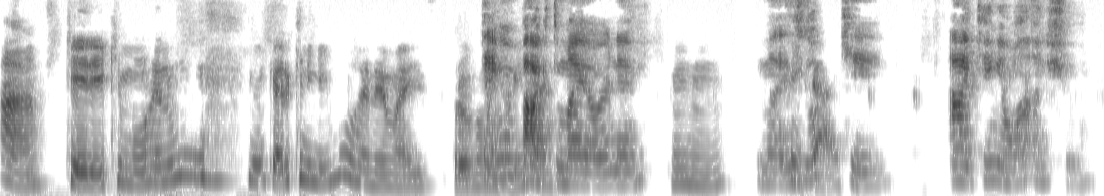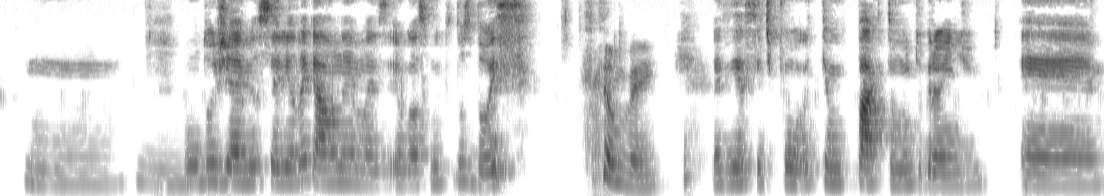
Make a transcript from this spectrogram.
Ah, querer que morra, eu não, não quero que ninguém morra, né? Mas provavelmente Tem um impacto maior, né? Uhum. Mas Quem ok. Ai, quem eu acho? Hum, um dos gêmeos seria legal, né? Mas eu gosto muito dos dois. Também. Mas ia ser, tipo, ter um impacto muito grande. É,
